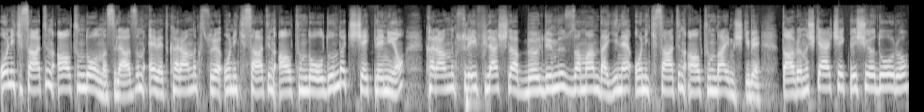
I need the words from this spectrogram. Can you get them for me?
12 saatin altında olması lazım. Evet karanlık süre 12 saatin altında olduğunda çiçekleniyor. Karanlık süreyi flaşla böldüğümüz zaman da yine 12 saatin altındaymış gibi davranış gerçekleşiyor doğru.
